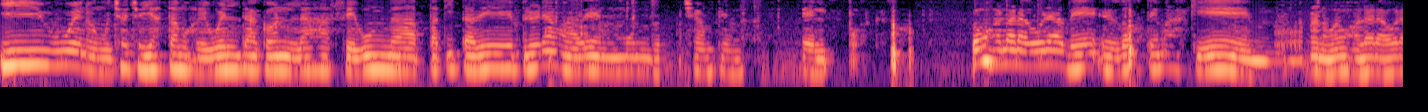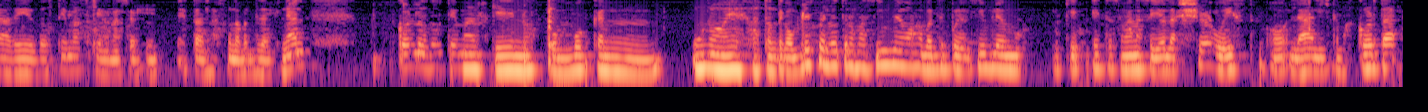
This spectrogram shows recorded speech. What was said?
Y bueno muchachos, ya estamos de vuelta con la segunda patita de programa de Mundo Champions, el podcast. Vamos a hablar ahora de eh, dos temas que, mm, bueno, vamos a hablar ahora de dos temas que van a ser, esta es la segunda parte final, con los dos temas que nos convocan, uno es bastante complejo, el otro es más simple, vamos a partir por el simple, porque esta semana se dio la shortlist o la lista más corta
